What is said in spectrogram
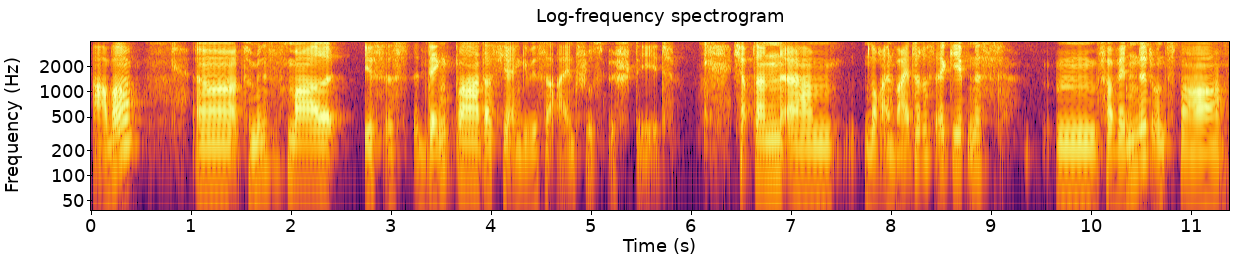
Aber äh, zumindest mal ist es denkbar, dass hier ein gewisser Einfluss besteht. Ich habe dann ähm, noch ein weiteres Ergebnis mh, hm, verwendet und zwar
